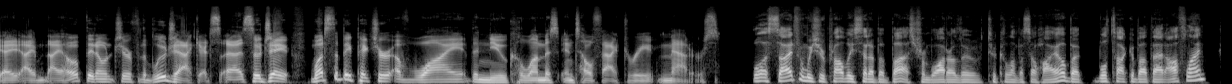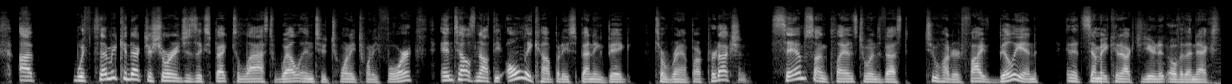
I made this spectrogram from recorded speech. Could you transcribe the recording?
I, I, hope they don't cheer for the Blue Jackets. Uh, so, Jay, what's the big picture of why the new Columbus Intel factory matters? Well, aside from we should probably set up a bus from Waterloo to Columbus, Ohio, but we'll talk about that offline. Uh, with semiconductor shortages expect to last well into 2024, Intel's not the only company spending big to ramp up production. Samsung plans to invest 205 billion in its semiconductor unit over the next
